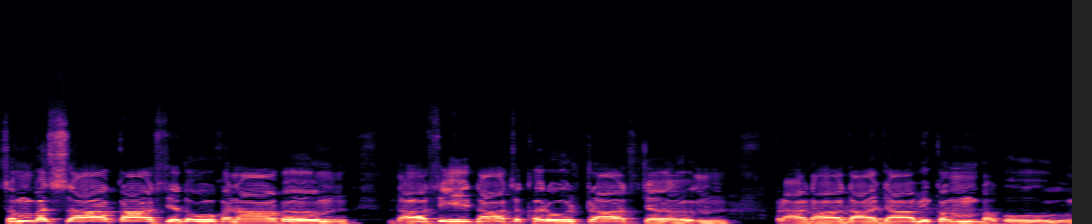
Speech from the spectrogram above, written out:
संवत्सा काश्य दोहना दासी दास खरोष्ट्राश्च प्रादाजाविकम बहु।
